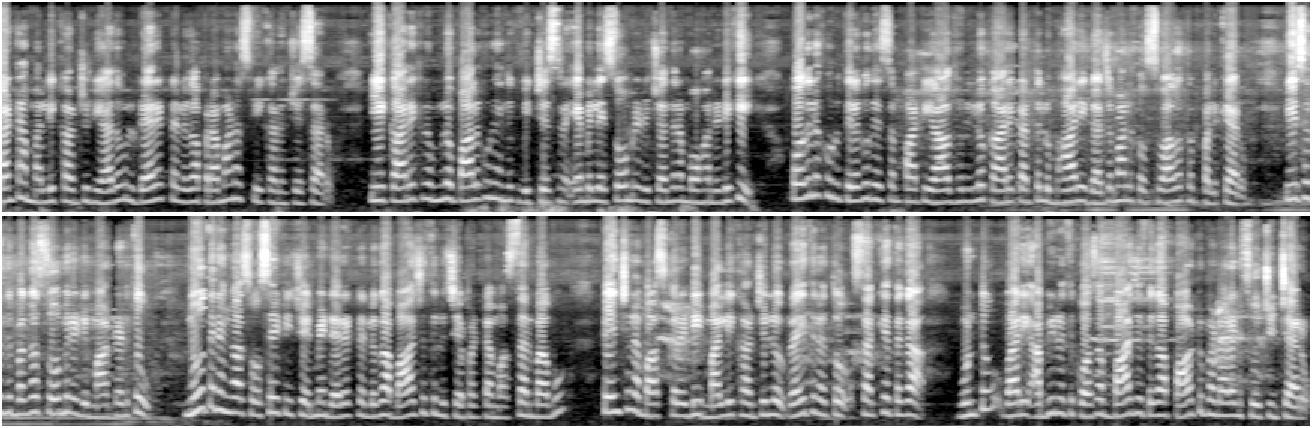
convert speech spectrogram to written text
గంటా మల్లికార్జున్ యాదవ్లు డైరెక్టర్లుగా ప్రమాణ స్వీకారం చేశారు. ఈ కార్యక్రమంలో పాల్గొనేందుకు విచ్చేసిన ఎమ్మెల్యే సోమిరెడ్డి చంద్రమోహన్ రెడ్డికి పొదలకూరు తెలుగుదేశం పార్టీ ఆధ్వర్యంలో కార్యకర్తలు భారీ గజమాలతో స్వాగతం పలికారు. ఈ సందర్భంగా సోమిరెడ్డి మాట్లాడుతూ నూతనంగా సొసైటీ చైర్మన్ డైరెక్టర్లుగా బాధ్యతలు చేపట్టిన మస్తాన్ బాబు పెంచల భాస్కర్ రెడ్డి మల్లికార్జునులు రైతులతో సఖ్యతగా ఉంటూ వారి అభ్యున్నతి కోసం బాధ్యతగా పాటుపడాలని సూచించారు.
